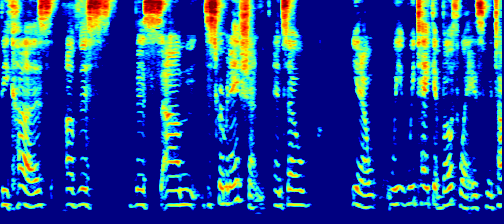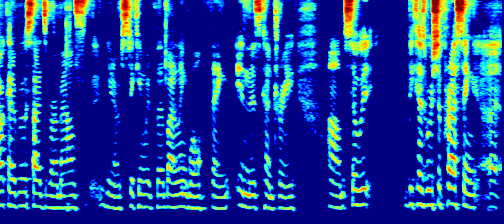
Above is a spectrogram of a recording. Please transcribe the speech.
because of this this um, discrimination. And so, you know, we we take it both ways. We talk out of both sides of our mouths. You know, sticking with the bilingual thing in this country. Um, so it because we're suppressing uh,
